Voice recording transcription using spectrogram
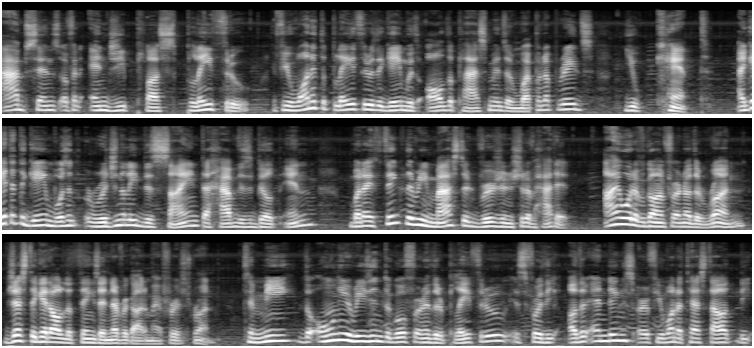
absence of an NG Plus playthrough. If you wanted to play through the game with all the plasmids and weapon upgrades, you can't. I get that the game wasn't originally designed to have this built in, but I think the remastered version should have had it. I would have gone for another run just to get all the things I never got in my first run. To me, the only reason to go for another playthrough is for the other endings or if you want to test out the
